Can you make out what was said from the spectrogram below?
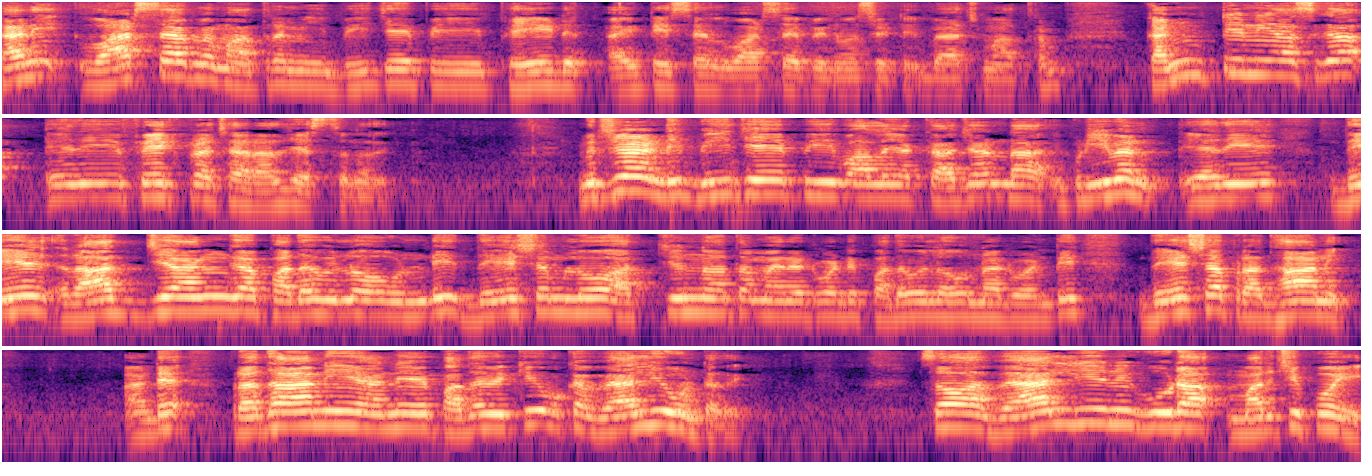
కానీ వాట్సాప్లో మాత్రం ఈ BJP paid IT cell WhatsApp university batch మాత్రం కంటిన్యూస్గా ఇది ఫేక్ ప్రచారాలు చేస్తున్నది. మీరు చూడండి బీజేపీ వాళ్ళ యొక్క అజెండా ఇప్పుడు ఈవెన్ ఏది దే రాజ్యాంగ పదవిలో ఉండి దేశంలో అత్యున్నతమైనటువంటి పదవిలో ఉన్నటువంటి దేశ ప్రధాని అంటే ప్రధాని అనే పదవికి ఒక వాల్యూ ఉంటుంది. సో ఆ వాల్యూని కూడా మర్చిపోయి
